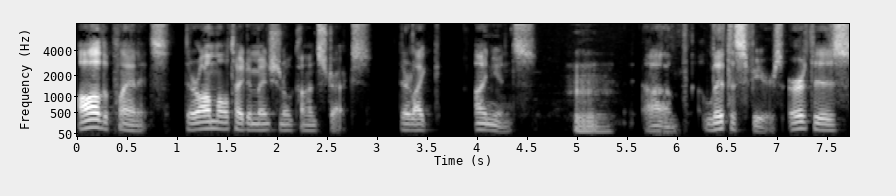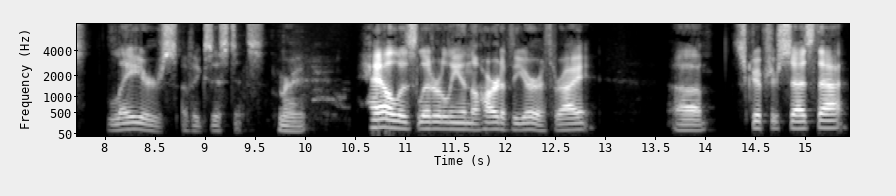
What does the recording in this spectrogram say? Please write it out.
All the planets, they're all multidimensional constructs. They're like onions, mm-hmm. um, lithospheres. Earth is layers of existence. Right. Hell is literally in the heart of the earth, right? Uh, scripture says that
